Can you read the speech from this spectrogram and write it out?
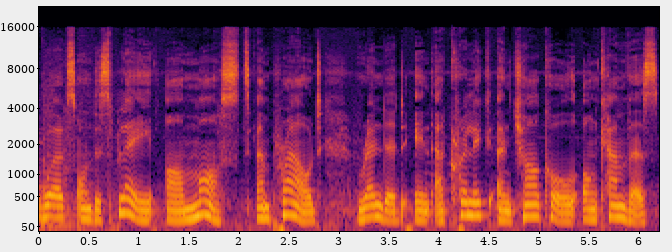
Works on display are Masked and Proud, rendered in acrylic and charcoal on canvas.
